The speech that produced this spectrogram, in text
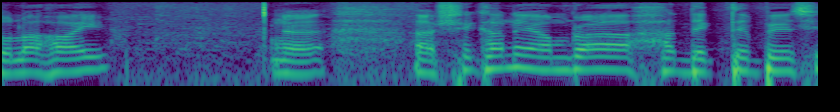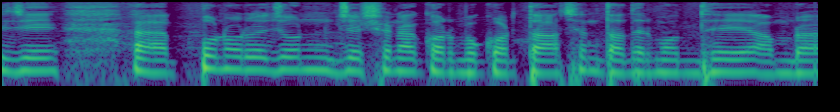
তোলা হয়। Bye. সেখানে আমরা দেখতে পেয়েছি যে পনেরো জন যে সেনা কর্মকর্তা আছেন, তাদের মধ্যে আমরা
